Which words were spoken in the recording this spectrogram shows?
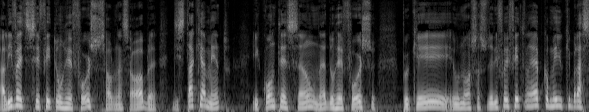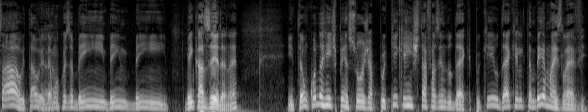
Ali vai ser feito um reforço, Saulo, nessa obra, de estaqueamento e contenção né, do reforço, porque o nosso açude ali foi feito na época meio que braçal e tal, é. ele é uma coisa bem, bem, bem, bem caseira, né? Então, quando a gente pensou já, por que, que a gente está fazendo o deck? Porque o deck ele também é mais leve.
